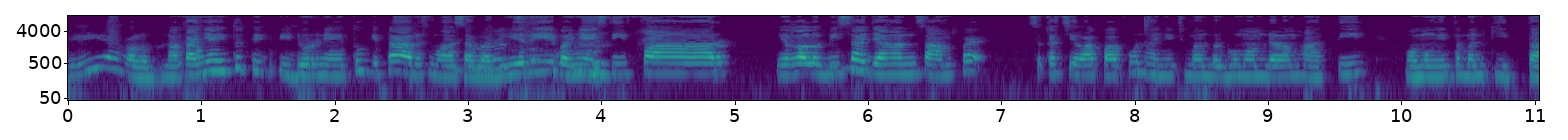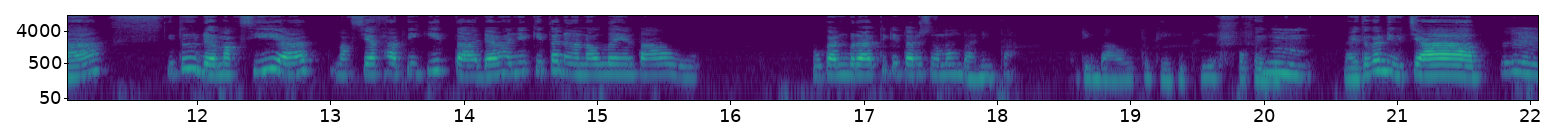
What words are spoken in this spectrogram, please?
Iya, kalau makanya itu ti- tidurnya itu kita harus muhasabah diri, banyak istighfar. Ya kalau bisa jangan sampai sekecil apa pun hanya cuma bergumam dalam hati, ngomongin teman kita, itu udah maksiat, maksiat hati kita dan hanya kita dengan Allah yang tahu. Bukan berarti kita harus ngomong Mbak tadi bau tuh kayak gitu ya, kayak gitu. Hmm. Nah, itu kan diucap. Hmm.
